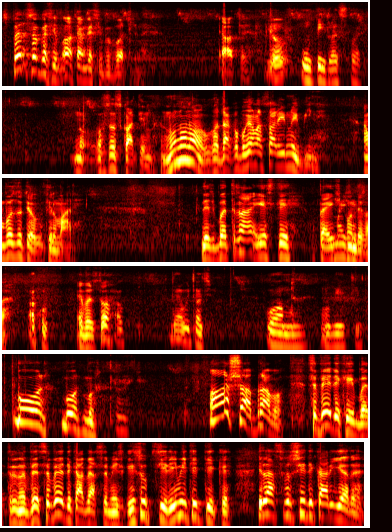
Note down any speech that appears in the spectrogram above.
Sper să o găsim. A, te-am găsit pe bătrână. Iată, eu... Un pic la soare. Nu, o să scoatem. Nu, nu, nu, dacă o băgăm la soare nu-i bine. Am văzut eu în filmare. Deci bătrâna este pe aici, Mai undeva. Jos. Acolo. Ai văzut-o? Da, uitați O am în obiectiv. Bun, bun, bun. Așa, bravo. Se vede că e bătrână, se vede că abia se mișcă, e subțire, e mititică, e la sfârșit de carieră.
